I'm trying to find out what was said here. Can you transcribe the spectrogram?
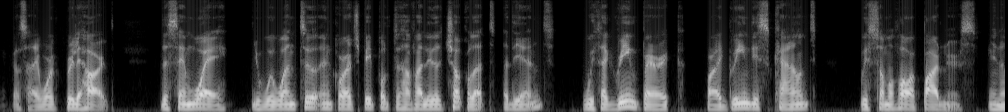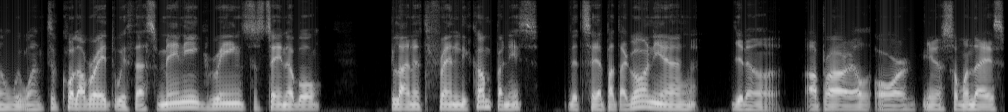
Because I worked really hard. The same way, we want to encourage people to have a little chocolate at the end with a green perk or a green discount with some of our partners. You know, we want to collaborate with as many green, sustainable planet friendly companies, let's say a Patagonia, you know, apparel or, you know, someone that is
